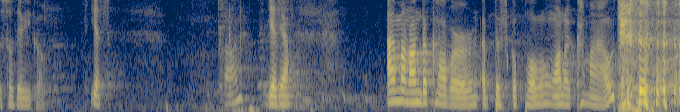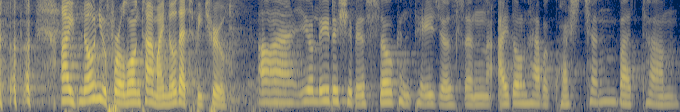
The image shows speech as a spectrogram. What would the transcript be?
so there you go. Yes. On? Yes. Yeah. I'm an undercover Episcopal, want to come out. I've known you for a long time. I know that to be true. uh, your leadership is so contagious, and I don't have a question, but um,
